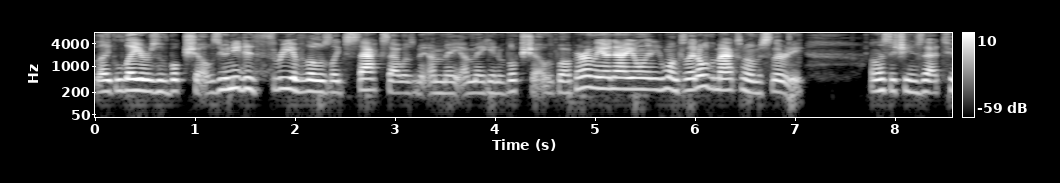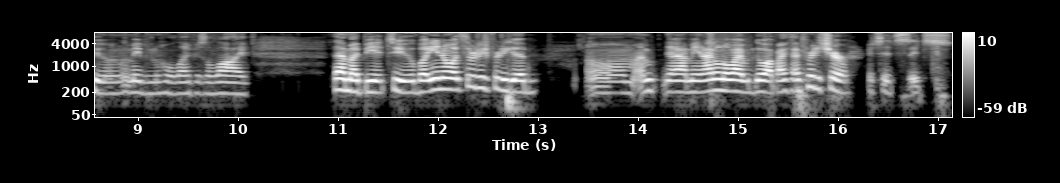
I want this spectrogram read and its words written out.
like layers of bookshelves. You needed three of those like stacks I was ma I'm, ma I'm making of bookshelves, but apparently now you only need one because I know the maximum is thirty, unless they change that too. Maybe my whole life is a lie. That might be it too. But you know what, thirty is pretty good. Um, I'm I mean I don't know why I would go up. I, am pretty sure it's it's it's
